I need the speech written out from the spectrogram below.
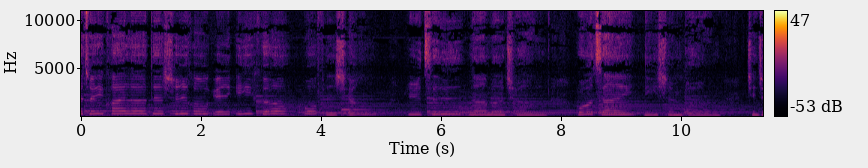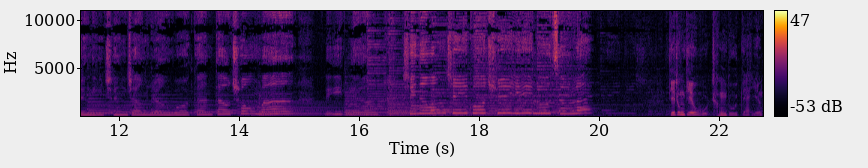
在最快乐的时候愿意和我分享？日子那么长，我在你身旁，见证你成长，让我感到充满力量。谁能忘记过去一路走来？《碟中谍五》成都电影，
